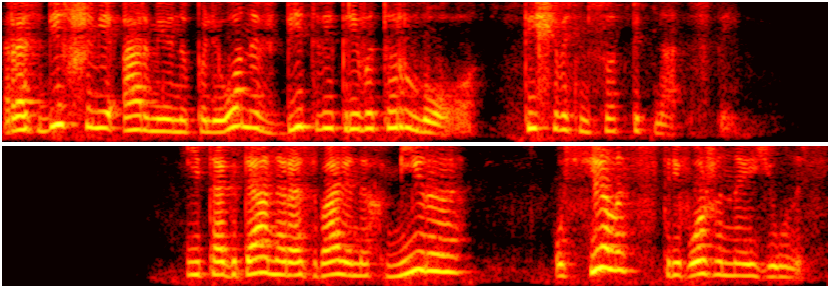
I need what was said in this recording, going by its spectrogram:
разбившими армию Наполеона в битве при Ватерлоо, 1815. И тогда на развалинах мира уселась встревоженная юность.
